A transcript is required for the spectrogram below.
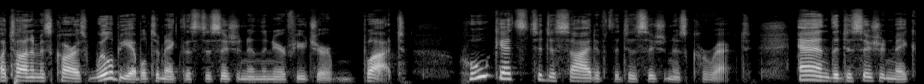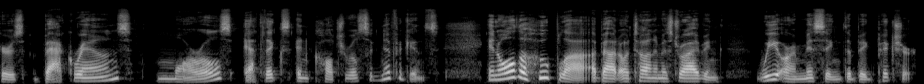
Autonomous cars will be able to make this decision in the near future, but who gets to decide if the decision is correct? And the decision makers' backgrounds, morals, ethics, and cultural significance. In all the hoopla about autonomous driving, we are missing the big picture.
